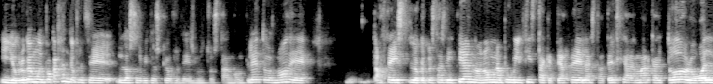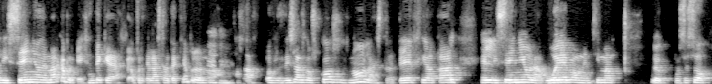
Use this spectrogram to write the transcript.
Y yo creo que muy poca gente ofrece los servicios que ofrecéis vosotros tan completos, ¿no? De, hacéis lo que tú estás diciendo, ¿no? Una publicista que te hace la estrategia de marca y todo, luego el diseño de marca, porque hay gente que ofrece la estrategia, pero no, o sea, ofrecéis las dos cosas, ¿no? La estrategia, tal, el diseño, la web, aún encima, pues eso,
